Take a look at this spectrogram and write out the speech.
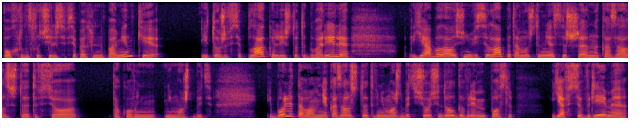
похороны случились, и все поехали на поминки, и тоже все плакали, и что-то говорили, я была очень весела, потому что мне совершенно казалось, что это все такого не может быть. И более того, мне казалось, что этого не может быть еще очень долгое время после. Я все время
